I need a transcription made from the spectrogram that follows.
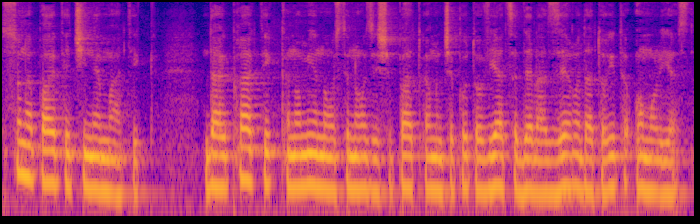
Sună parte cinematic, dar practic în 1994 am început o viață de la zero datorită omului ăsta.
